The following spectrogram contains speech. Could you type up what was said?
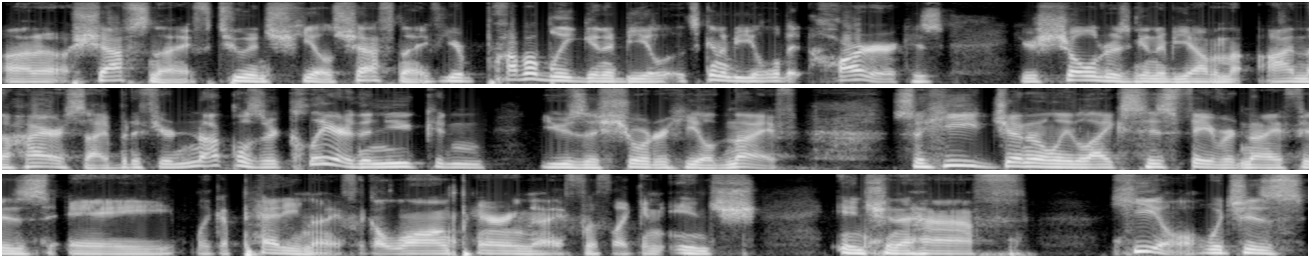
on a chef's knife, two inch heel chef's knife, you're probably going to be, it's going to be a little bit harder because your shoulder is going to be on the, on the higher side. But if your knuckles are clear, then you can use a shorter heeled knife. So he generally likes his favorite knife is a, like a petty knife, like a long paring knife with like an inch, inch and a half heel, which is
